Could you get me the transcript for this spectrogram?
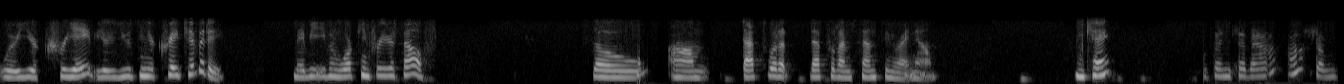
where you're create you're using your creativity maybe even working for yourself. So um, that's what it, that's what I'm sensing right now. Okay Open to that. Awesome.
